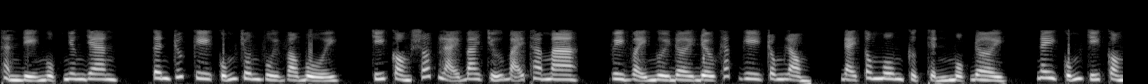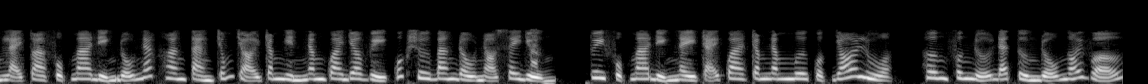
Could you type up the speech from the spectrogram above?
thành địa ngục nhân gian, tên trước kia cũng chôn vùi vào bụi, chỉ còn sót lại ba chữ bãi tha ma, vì vậy người đời đều khắc ghi trong lòng, đại tông môn cực thịnh một đời, nay cũng chỉ còn lại tòa phục ma điện đổ nát hoang tàn chống chọi trăm nghìn năm qua do vị quốc sư ban đầu nọ xây dựng, tuy phục ma điện này trải qua trăm năm mưa quật gió lùa, hơn phân nửa đã tường đổ ngói vỡ,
